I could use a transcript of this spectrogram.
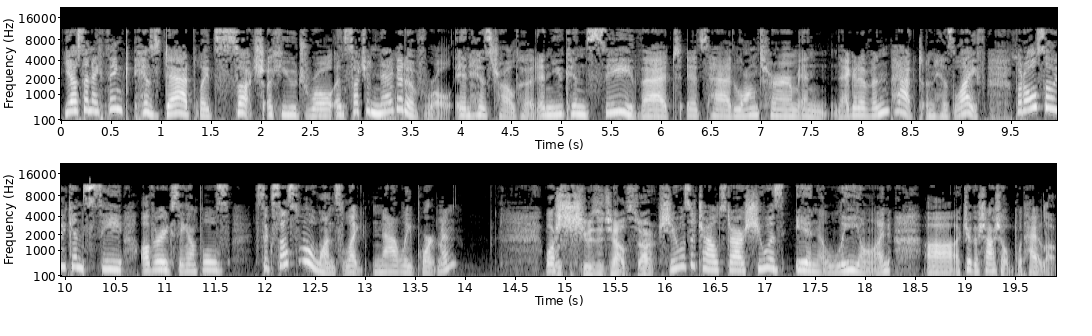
Yes, and I think his dad played such a huge role and such a negative role in his childhood. And you can see that it's had long term and negative impact on his life. But also, you can see other examples, successful ones, like Natalie Portman. Well, she, She was a child star. she was a child star. She was in Leon. Uh, 这个杀手不太冷.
